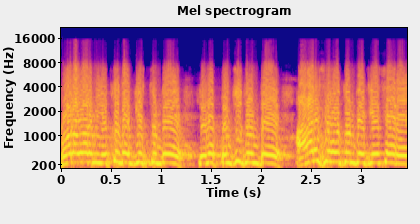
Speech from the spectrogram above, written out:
పోలవరం ఎత్తు తగ్గిస్తుంటే లేదా పెంచుతుంటే ఆలస్యం అవుతుంటే చేశారే?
